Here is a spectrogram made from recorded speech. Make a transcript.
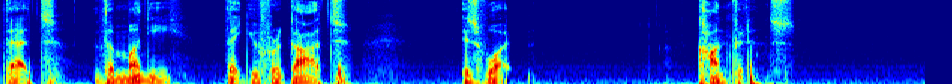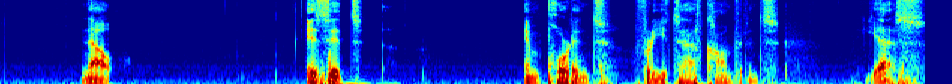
that the money that you forgot is what? Confidence. Now, is it important for you to have confidence? Yes,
